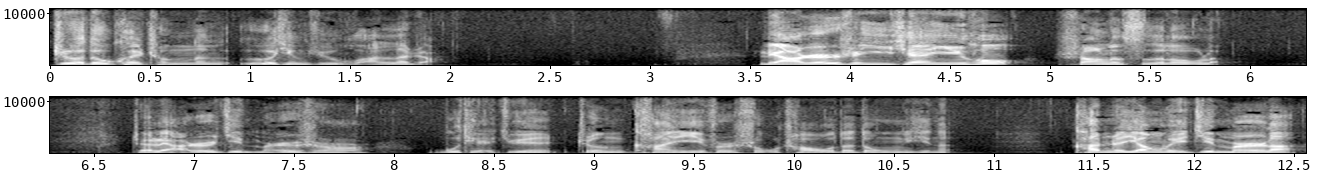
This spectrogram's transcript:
这都快成那个恶性循环了。这俩人是一前一后上了四楼了。这俩人进门时候，吴铁军正看一份手抄的东西呢。看着杨伟进门了，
